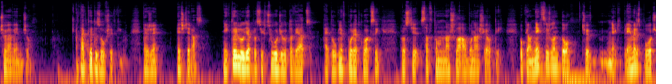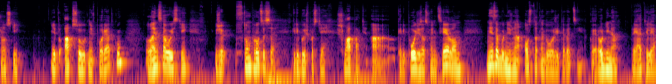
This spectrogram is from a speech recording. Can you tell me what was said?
čo ja viem čo. A takto je to so všetkým. Takže ešte raz. Niektorí ľudia proste chcú od života viac a je to úplne v poriadku, ak si proste sa v tom našla alebo našiel ty. Pokiaľ nechceš len to, čo je nejaký priemer spoločnosti, je to absolútne v poriadku, len sa uisti, že v tom procese, kedy budeš proste šlapať a kedy pôjdeš za svojim cieľom, nezabudneš na ostatné dôležité veci, ako je rodina, priatelia,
